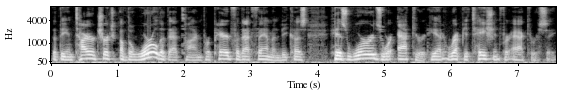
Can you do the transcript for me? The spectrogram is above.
that the entire church of the world at that time prepared for that famine because his words were accurate. He had a reputation for accuracy.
